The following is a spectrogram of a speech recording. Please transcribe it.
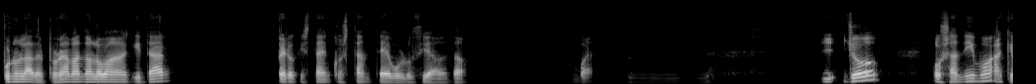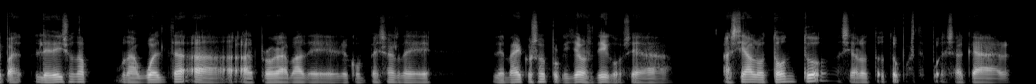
por un lado el programa no lo van a quitar, pero que está en constante evolución. Bueno, mm, yo os animo a que le deis una, vuelta al programa de recompensas de, de Microsoft, porque ya os digo, o sea, así a lo tonto, así a lo tonto, pues te puedes sacar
